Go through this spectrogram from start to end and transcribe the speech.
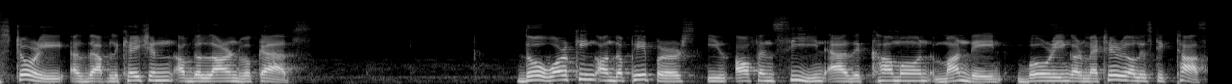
Story as the application of the learned vocabs. Though working on the papers is often seen as a common, mundane, boring, or materialistic task,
